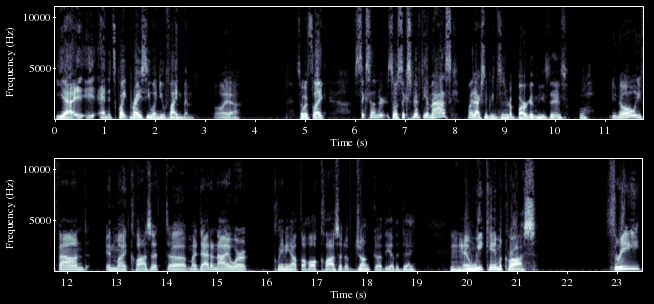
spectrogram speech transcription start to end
Yeah, it, it, and it's quite pricey when you find them. Oh yeah. So it's like six hundred. So six fifty a mask might actually be considered a bargain these days. You know what we found in my closet? Uh, my dad and I were cleaning out the hall closet of junk uh, the other day, and we came across three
